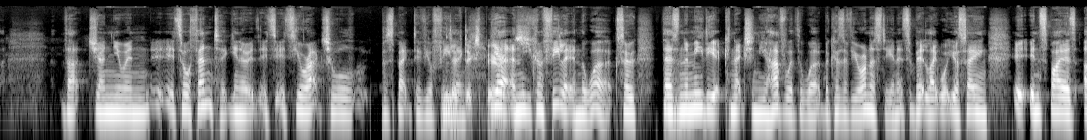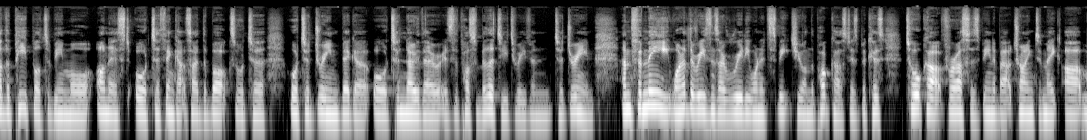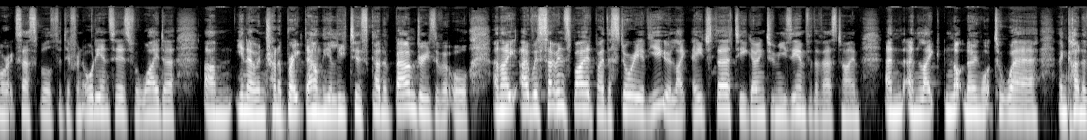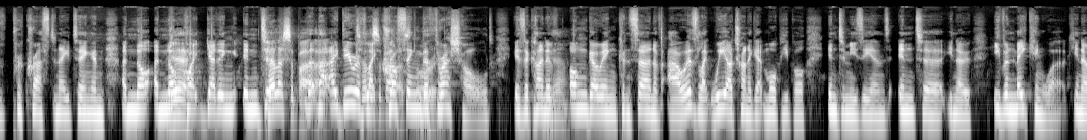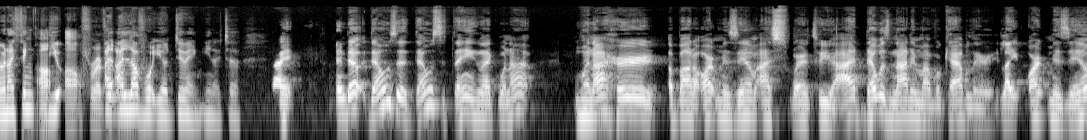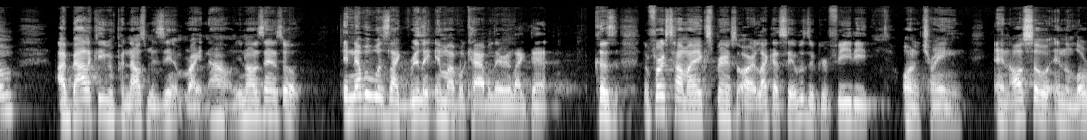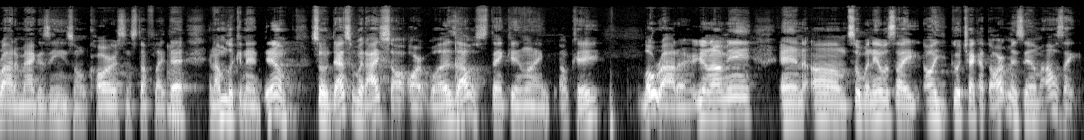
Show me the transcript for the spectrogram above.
that genuine. It's authentic. You know, it's it's your actual perspective you're feeling. Yeah and you can feel it in the work. So there's mm. an immediate connection you have with the work because of your honesty and it's a bit like what you're saying. It inspires other people to be more honest or to think outside the box or to or to dream bigger or to know there is the possibility to even to dream. And for me one of the reasons i really wanted to speak to you on the podcast is because talk art for us has been about trying to make art more accessible for different audiences for wider um you know and trying to break down the elitist kind of boundaries of it all. And i i was so inspired by the story of you, like age 30, going to a museum for the first time and and like not knowing what to wear and kind of procrastinating and and not and not yeah. quite getting into Tell us about that, that. idea Tell of like crossing the threshold is a kind of yeah. ongoing concern of ours. Like we are trying to get more people into museums, into, you know, even making work, you know, and I think art, you, art for everyone. I, I love what you're doing, you know, to Right. And that that was a that was the thing. Like when I when I heard about an art museum, I swear to you, I that was not in my vocabulary. Like art museum, I barely can even pronounce museum right now. You know what I'm saying? So it never was like really in my vocabulary like that. Cause the first time I experienced art, like I said, it was a graffiti on a train. And also in the lowrider magazines on cars and stuff like that. Mm. And I'm looking at them. So that's what I saw art was. I was thinking like, okay, lowrider, you know what I mean? And um, so when it was like, oh, you go check out the art museum, I was like,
